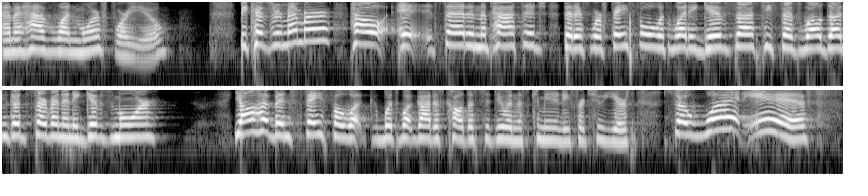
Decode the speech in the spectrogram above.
And I have one more for you. Because remember how it said in the passage that if we're faithful with what he gives us, he says, Well done, good servant, and he gives more? Y'all have been faithful with what God has called us to do in this community for two years. So, what if,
